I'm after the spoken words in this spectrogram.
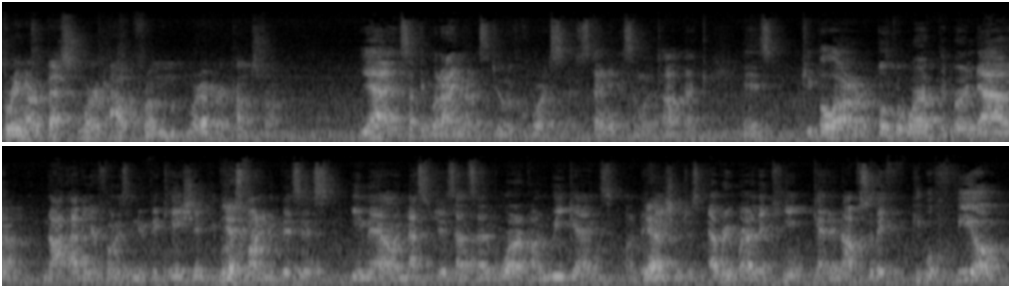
bring our best work out from wherever it comes from. Yeah, and something what I noticed too, of course, of studying a similar topic, is people are overworked, they're burned out, not having your phone as a new vacation, people yeah. responding to business, email and messages outside of work, on weekends, on vacation, yeah. just everywhere. They can't get enough. So they people feel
